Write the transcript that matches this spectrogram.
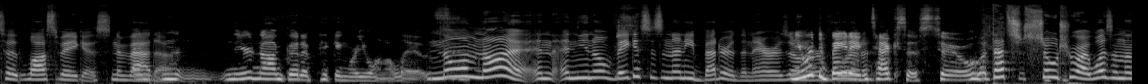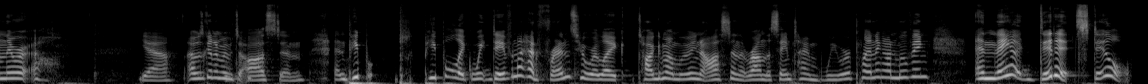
to Las Vegas, Nevada. n- you're not good at picking where you want to live. no, I'm not. And and you know Vegas isn't any better than Arizona. You were debating Florida. Texas too. But that's so true. I was, and then they were. Oh, yeah, I was gonna move to Austin, and people, people like wait. Dave and I had friends who were like talking about moving to Austin around the same time we were planning on moving, and they did it still.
